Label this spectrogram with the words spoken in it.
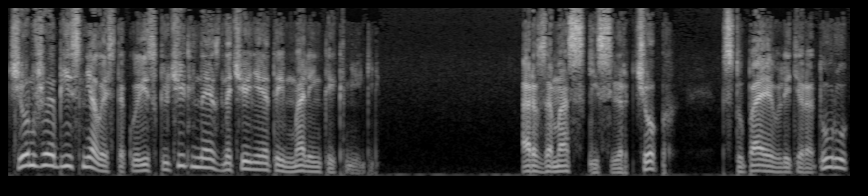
Чем же объяснялось такое исключительное значение этой маленькой книги? Арзамасский сверчок, вступая в литературу,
